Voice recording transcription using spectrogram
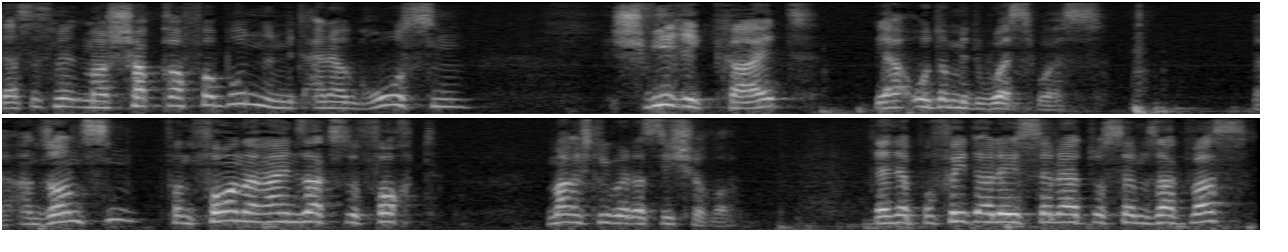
das ist mit Mashakra verbunden, mit einer großen Schwierigkeit ja, oder mit Wes-Wes. Ja, ansonsten, von vornherein sagst du sofort, mache ich lieber das sichere. Denn der Prophet a.s. sagt was?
